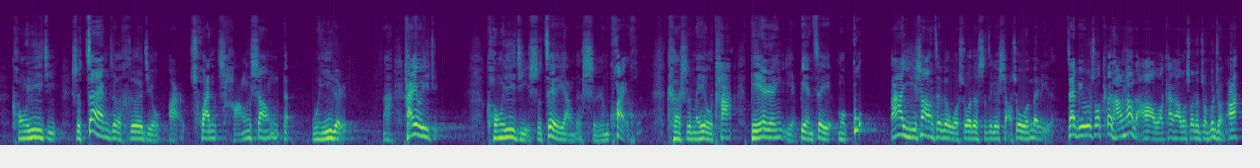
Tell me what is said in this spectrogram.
“孔乙己是站着喝酒而穿长衫的唯一的人”，啊，还有一句，“孔乙己是这样的使人快活，可是没有他，别人也便这么过”。啊，以上这个我说的是这个小说文本里的，再比如说课堂上的啊，我看看我说的准不准啊？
